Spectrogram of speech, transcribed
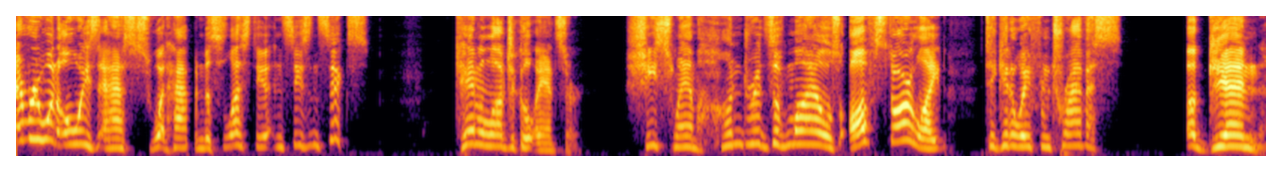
everyone always asks what happened to Celestia in season 6. Canological answer she swam hundreds of miles off Starlight to get away from Travis. Again.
